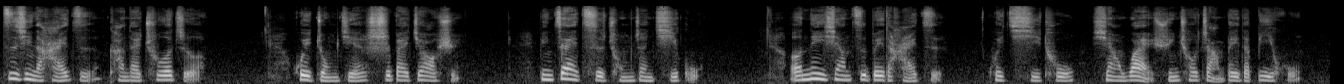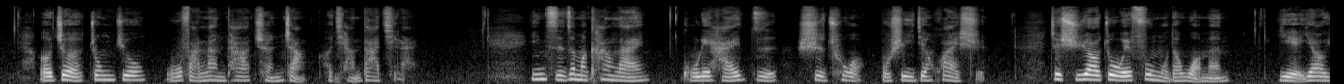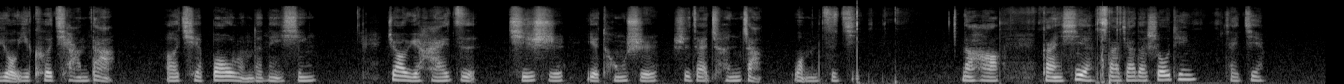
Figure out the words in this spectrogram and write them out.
自信的孩子看待挫折，会总结失败教训，并再次重整旗鼓；而内向自卑的孩子，会企图向外寻求长辈的庇护。而这终究无法让他成长和强大起来。因此，这么看来，鼓励孩子试错不是一件坏事。这需要作为父母的我们，也要有一颗强大而且包容的内心。教育孩子，其实也同时是在成长我们自己。那好，感谢大家的收听，再见。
